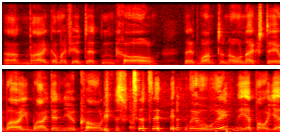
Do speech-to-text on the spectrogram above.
and by gum, if you didn't call, they'd want to know next day why why didn't you call yesterday? we were waiting here for you.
